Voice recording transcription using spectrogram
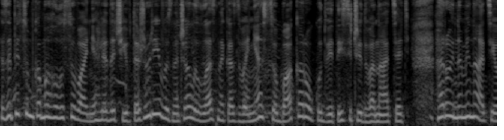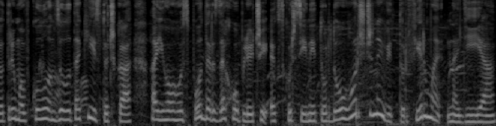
За підсумками голосування глядачів та журі визначали власника звання Собака року 2012. Герой номінації отримав кулон Золота кісточка, а його господар захоплюючий екскурсійний тур до Угорщини від турфірми Надія.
